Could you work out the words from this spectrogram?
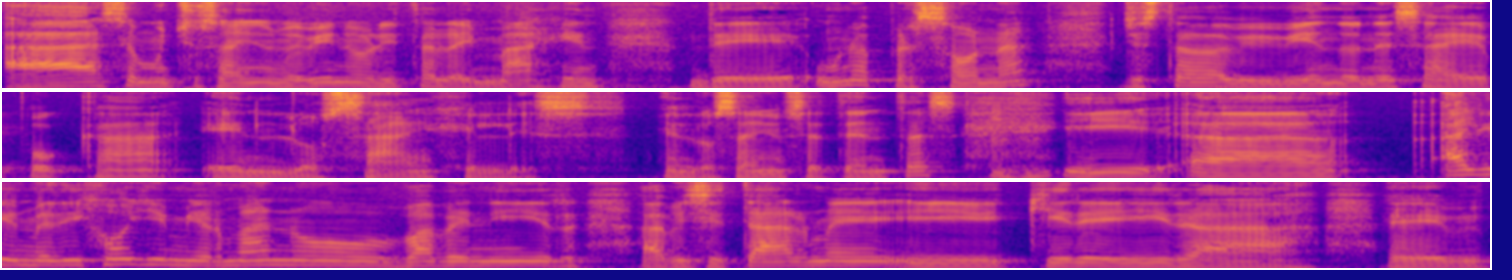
hace muchos años, me vino ahorita la imagen de una persona, yo estaba viviendo en esa época en Los Ángeles, en los años 70 y... Uh, alguien me dijo, oye, mi hermano va a venir a visitarme y quiere ir a... Eh,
